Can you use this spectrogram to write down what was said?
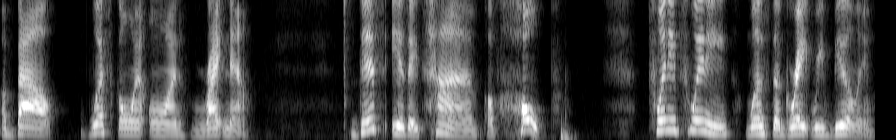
about what's going on right now. This is a time of hope 2020 was the great revealing.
